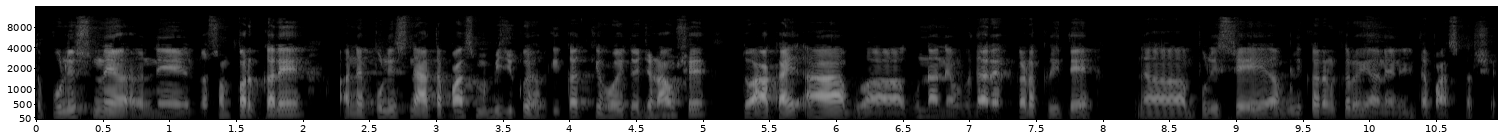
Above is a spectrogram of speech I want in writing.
તો પોલીસને સંપર્ક કરે અને પોલીસને આ તપાસમાં બીજી કોઈ હકીકત કે હોય તો જણાવશે. તો આ આ ગુનાને વધારે કડક રીતે પોલીસ છે એ અમલીકરણ કરી અને એની તપાસ કરશે.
